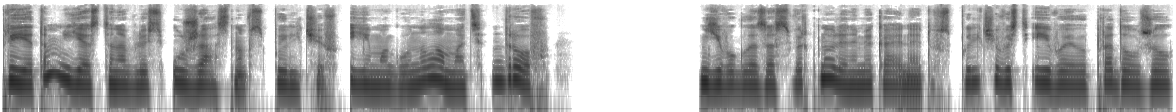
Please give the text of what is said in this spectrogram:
При этом я становлюсь ужасно вспыльчив и могу наломать дров. Его глаза сверкнули, намекая на эту вспыльчивость, и Вейл продолжил.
